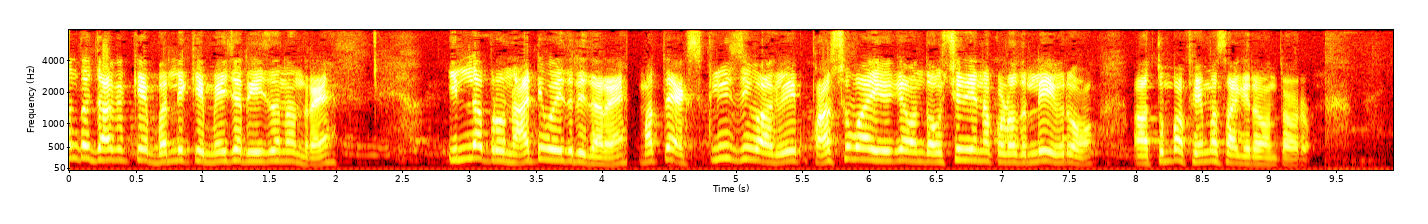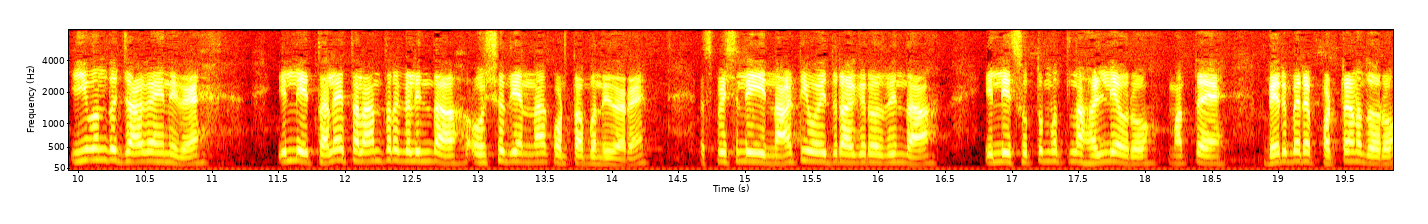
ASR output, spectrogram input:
ಒಂದು ಜಾಗಕ್ಕೆ ಬರಲಿಕ್ಕೆ ಮೇಜರ್ ರೀಸನ್ ಅಂದರೆ, ಇಲ್ಲೊಬ್ರು ನಾಟಿ ವೈದ್ಯರಿದ್ದಾರೆ ಮತ್ತೆ ಎಕ್ಸ್ಕ್ಲೂಸಿವ್ ಆಗಿ ಪಾರ್ಶ್ವವಾಯುವಿಗೆ ಒಂದು ಔಷಧಿಯನ್ನು ಕೊಡೋದ್ರಲ್ಲಿ ಇವರು ತುಂಬಾ ಫೇಮಸ್ ಆಗಿರುವಂತವರು ಈ ಒಂದು ಜಾಗ ಏನಿದೆ, ಇಲ್ಲಿ ತಲೆ ತಲಾಂತರಗಳಿಂದ ಔಷಧಿಯನ್ನ ಕೊಡ್ತಾ ಬಂದಿದ್ದಾರೆ. ಎಸ್ಪೆಷಲಿ ನಾಟಿ ವೈದ್ಯರಾಗಿರೋದ್ರಿಂದ ಇಲ್ಲಿ ಸುತ್ತಮುತ್ತಲ ಹಳ್ಳಿಯವರು ಮತ್ತೆ ಬೇರೆ ಬೇರೆ ಪಟ್ಟಣದವರು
